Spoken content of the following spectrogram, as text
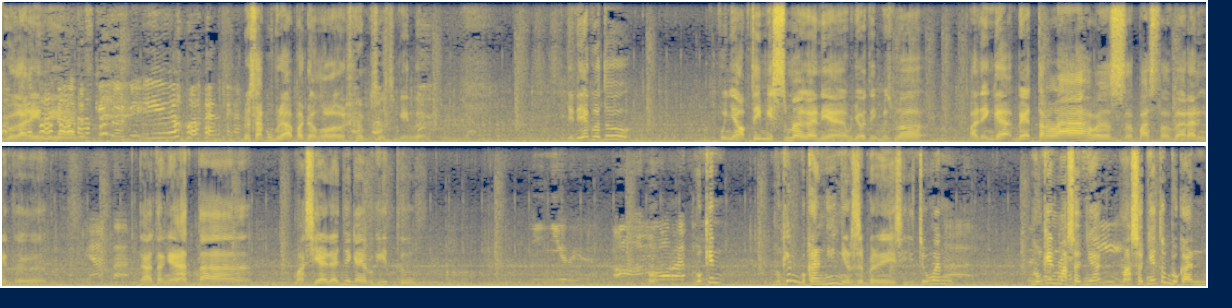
bukan ini. 200 kilo nih. Iya, terus aku berapa dong kalau 100 kilo? Jadi aku tuh punya optimisme kan ya punya optimisme paling nggak better lah pas, pas lebaran gitu. Ternyata. Nah ternyata masih ada aja kayak begitu. Nyinyir ya. oh mungkin mungkin bukan nyinyir sebenarnya sih, cuman Ah, mungkin maksudnya maksudnya tuh bukan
